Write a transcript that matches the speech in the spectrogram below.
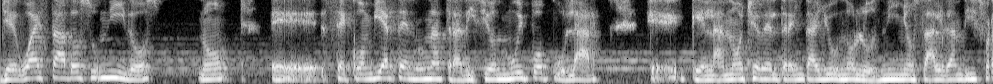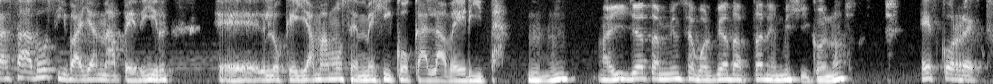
llegó a Estados Unidos, ¿no? Eh, se convierte en una tradición muy popular eh, que en la noche del 31 los niños salgan disfrazados y vayan a pedir eh, lo que llamamos en México calaverita. Ahí ya también se volvió a adaptar en México, ¿no? Es correcto.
